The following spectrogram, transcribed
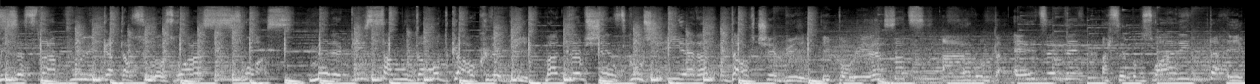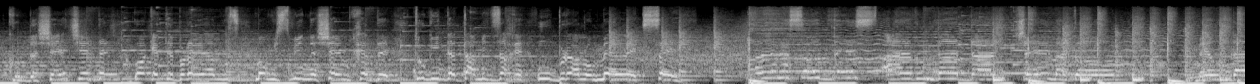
მიზა სტრაფული გადავსულო ზღვას. ზღვას მე რეკი სამუდამოდ გავქრები მაგრამ შენს გულში იარად დავრჩები. იპოვი რასაც არ უნდა ეძებდე არსებობს ვარი და იქ უნდა შეჩერდე. ვაკეთებ რეალურს მომისმინე შემხედე თუ გინდა დამიძახე უბრალო მელექსე. არასოდეს არ უნდა დაჩემატო მე უნდა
